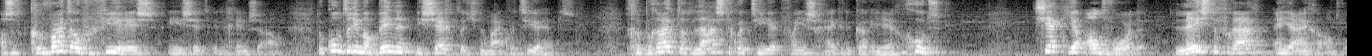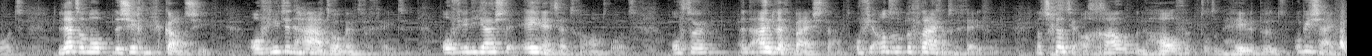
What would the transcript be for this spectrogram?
Als het kwart over vier is en je zit in de gymzaal, dan komt er iemand binnen die zegt dat je nog maar een kwartier hebt. Gebruik dat laatste kwartier van je scheikende carrière goed. Check je antwoorden. Lees de vraag en je eigen antwoord. Let dan op de significantie. Of je niet een hato bent vergeten. Of je in de juiste eenheid hebt geantwoord. Of er een uitleg bij staat. Of je antwoord op de vraag hebt gegeven. Dat scheelt je al gauw een halve tot een hele punt op je cijfer.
